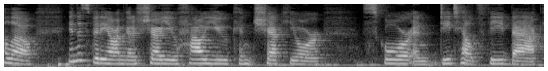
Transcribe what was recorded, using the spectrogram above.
Hello. In this video, I'm going to show you how you can check your score and detailed feedback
